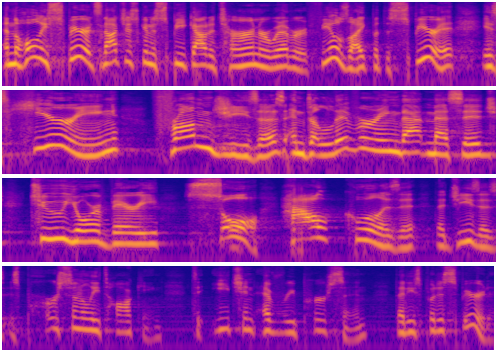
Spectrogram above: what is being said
And the Holy Spirit's not just going to speak out a turn or whatever it feels like, but the Spirit is hearing from Jesus and delivering that message to your very soul. How cool is it that Jesus is personally talking to each and every person that he's put his spirit in?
